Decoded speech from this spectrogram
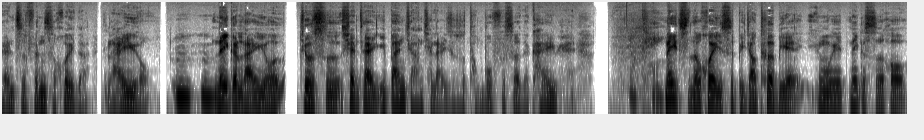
原子分子会的来由。嗯嗯，那个来由就是现在一般讲起来就是同步辐射的开源。OK，那次的会是比较特别，因为那个时候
